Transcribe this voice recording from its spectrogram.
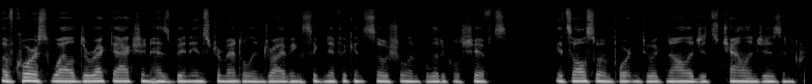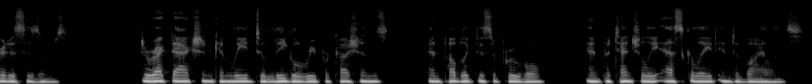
Of course, while direct action has been instrumental in driving significant social and political shifts, it's also important to acknowledge its challenges and criticisms. Direct action can lead to legal repercussions and public disapproval and potentially escalate into violence.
